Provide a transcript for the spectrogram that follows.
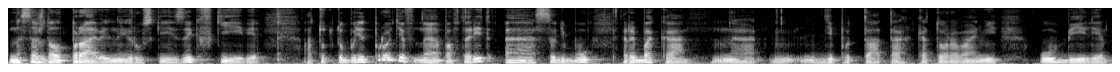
насаждал правильный русский язык в Киеве. А тот, кто будет против, э, повторит судьбу рыбака, депутата, которого они убили.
